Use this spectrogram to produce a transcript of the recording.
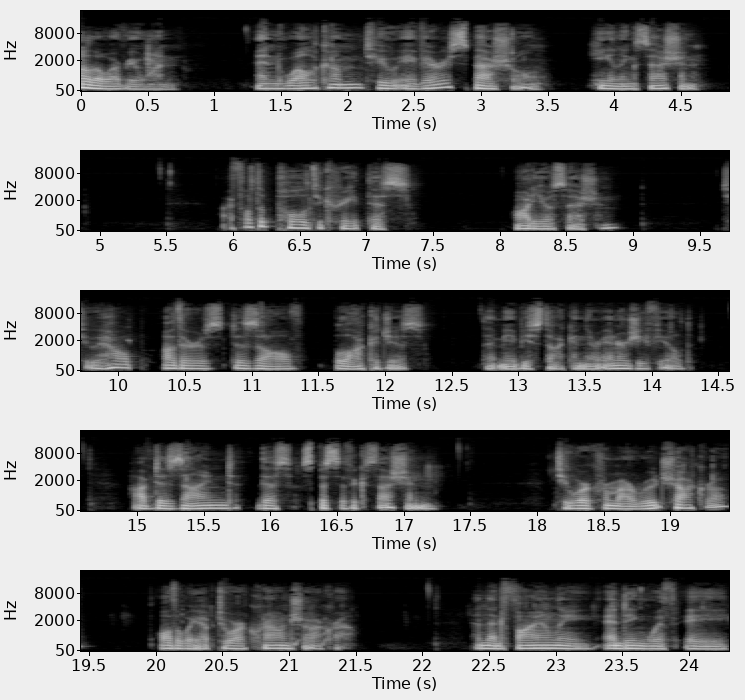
Hello, everyone, and welcome to a very special healing session. I felt a pull to create this audio session to help others dissolve blockages that may be stuck in their energy field. I've designed this specific session to work from our root chakra all the way up to our crown chakra. And then finally ending with a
